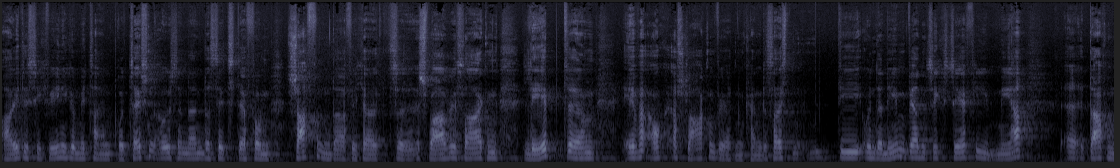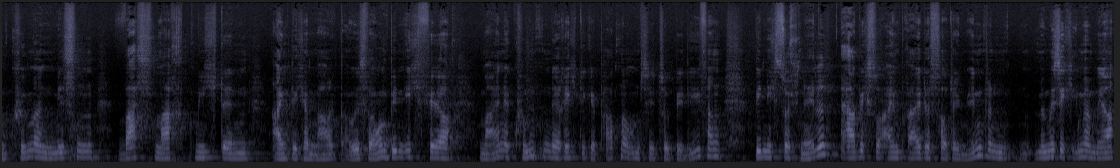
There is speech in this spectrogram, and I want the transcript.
heute sich weniger mit seinen Prozessen auseinandersetzt, der vom Schaffen, darf ich als äh, Schwabe sagen, lebt, ähm, eben auch erschlagen werden kann. Das heißt, die Unternehmen werden sich sehr viel mehr äh, darum kümmern müssen, was macht mich denn eigentlich am Markt aus? Warum bin ich für meine Kunden der richtige Partner, um sie zu beliefern? Bin ich so schnell? Habe ich so ein breites Sortiment? Und man muss sich immer mehr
